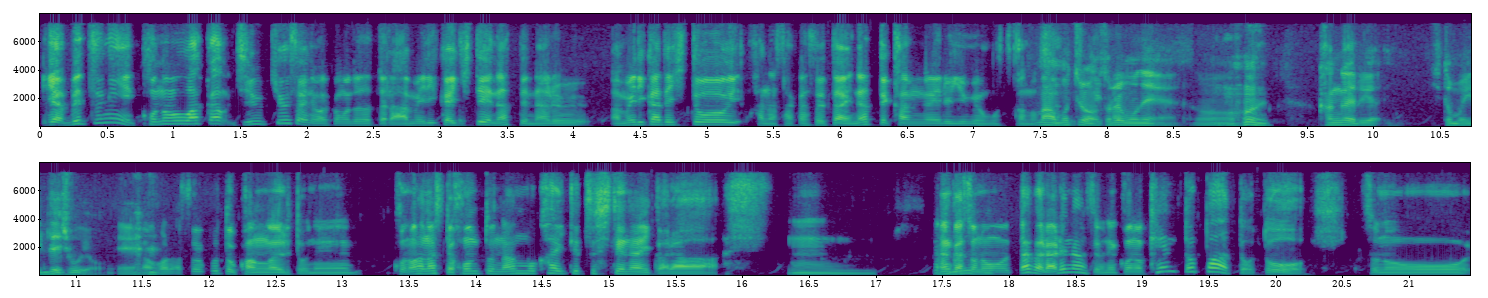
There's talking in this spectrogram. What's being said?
いや、別にこの若19歳の若者だったらアメリカ行きてえなってなる、アメリカで人を花咲かせたいなって考える夢を持つ可能性まあもちろんそれも。もね、うん、考えるや人もいるでしょうよ。ええだからそういうことを考えるとね、この話って本当何も解決してないから、うん。なんかその、だからあれなんですよね、このケントパートと、その、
